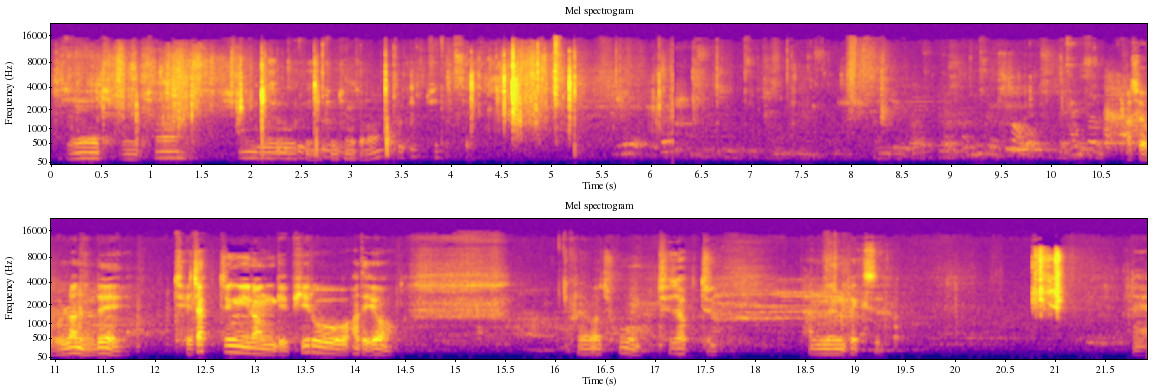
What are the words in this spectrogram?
이제 자동차 신고 신청서나 취득세. 아, 제가 몰랐는데 제작증이라는 게 필요하대요. 그래가지고 제작증 받는 팩스. 네.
